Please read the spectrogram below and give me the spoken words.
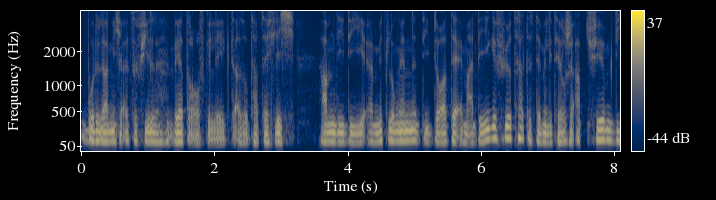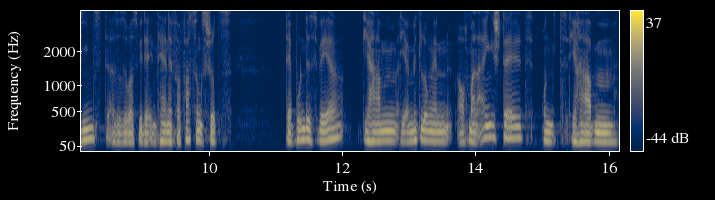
wurde da nicht allzu viel Wert drauf gelegt. Also tatsächlich haben die die Ermittlungen, die dort der MAD geführt hat, das ist der militärische Abschirmdienst, also sowas wie der interne Verfassungsschutz der Bundeswehr, die haben die Ermittlungen auch mal eingestellt und die haben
